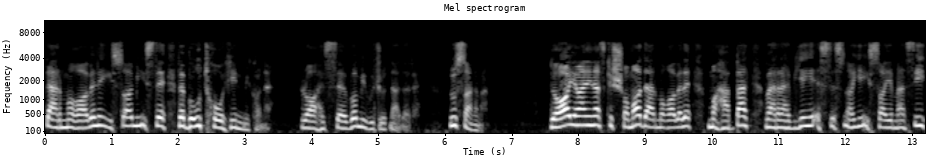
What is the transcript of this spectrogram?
در مقابل عیسی میسته و به او توهین می‌کنه. راه سومی وجود نداره. دوستان من دعای من این است که شما در مقابل محبت و رویه استثنایی عیسی مسیح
